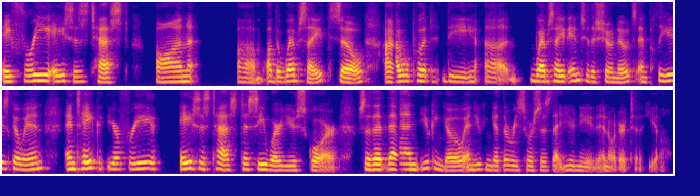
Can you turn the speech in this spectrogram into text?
a free ACEs test on um, on the website. So I will put the uh, website into the show notes, and please go in and take your free ACEs test to see where you score, so that then you can go and you can get the resources that you need in order to heal.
